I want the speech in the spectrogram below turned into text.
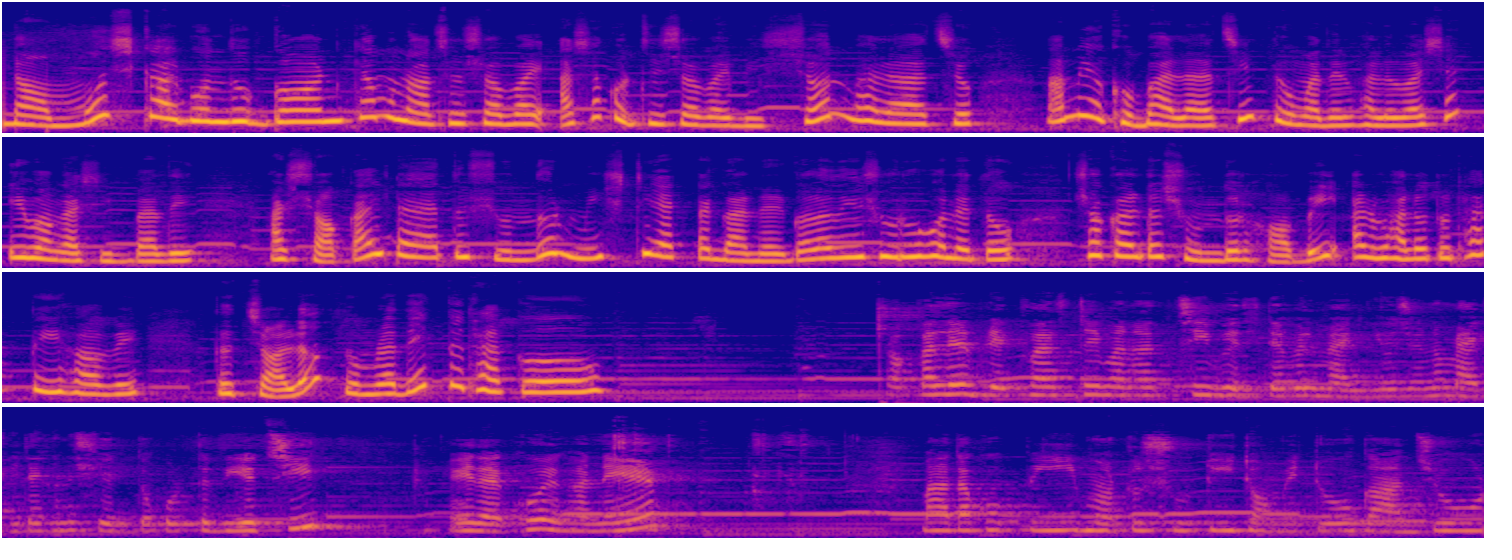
নমস্কার বন্ধুগণ, কেমন আছো সবাই? আশা করছি সবাই ভীষণ ভালো আছো। আমিও খুব ভালো আছি, তোমাদের ভালোবাসা এবং আশীর্বাদে। আর সকালটা এত সুন্দর মিষ্টি একটা গানের গলা দিয়ে শুরু হলে তো সকালটা সুন্দর হবেই আর ভালো তো থাকতেই হবে। তো চলো তোমরা দেখতে থাকো। সকালের ব্রেকফাস্টে বানাচ্ছি ভেজিটেবল ম্যাগি ওর জন্য। ম্যাগিটা এখানে সেদ্ধ করতে দিয়েছি। এই দেখো এখানে বাঁধাকপি, মটরশুঁটি, টমেটো, গাজর,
